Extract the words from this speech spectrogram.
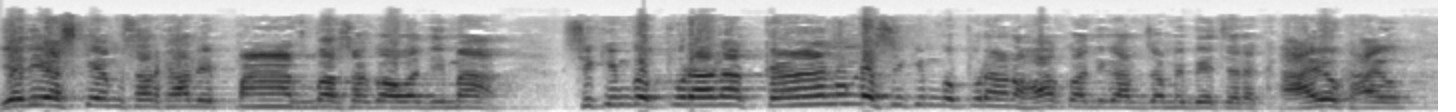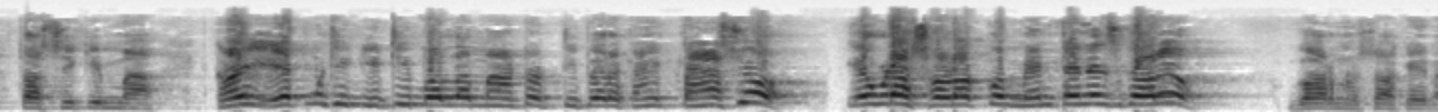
यदि एसकेएम सरकारले पाँच वर्षको अवधिमा सिक्किमको पुराना कानुन र सिक्किमको पुरानो हक अधिकार जम्मै बेचेर खायो खायो तर सिक्किममा कहीँ एकमुठी गिटी बल्ल माटो टिपेर कहीँ टाँस्यो एउटा सडकको मेन्टेनेन्स गर्यो। गर्नु सकेन।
